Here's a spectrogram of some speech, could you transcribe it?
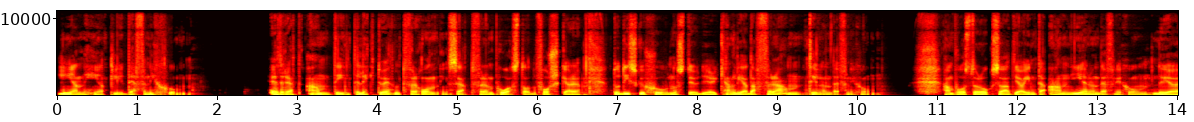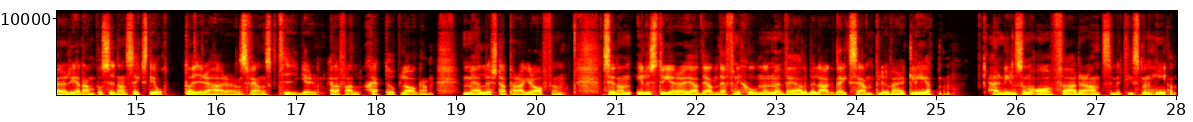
enhetlig definition. Ett rätt antiintellektuellt förhållningssätt för en påstådd forskare, då diskussion och studier kan leda fram till en definition. Han påstår också att jag inte anger en definition. Det gör jag redan på sidan 68 i det här är en svensk tiger, i alla fall sjätte upplagan, mellersta paragrafen. Sedan illustrerar jag den definitionen med väl belagda exempel ur verkligheten. Herr Nilsson avfärdar antisemitismen helt,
